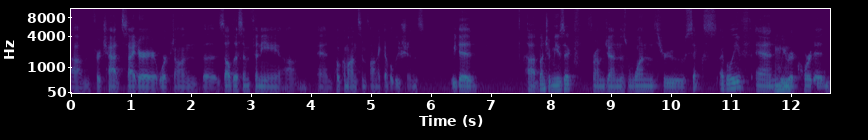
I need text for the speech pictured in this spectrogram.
um, for Chad Seiter. Worked on the Zelda Symphony um, and Pokemon Symphonic Evolutions. We did a bunch of music from gens one through six, I believe, and we Mhm. recorded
